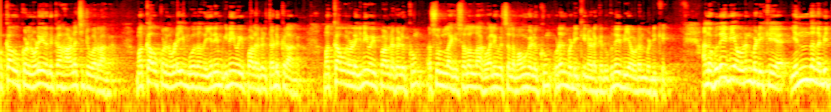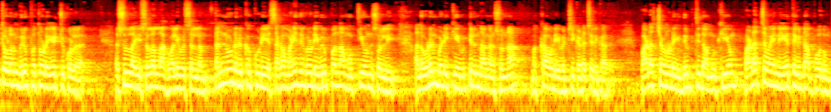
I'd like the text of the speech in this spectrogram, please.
மக்காவுக்குள் நுழையிறதுக்காக அழைச்சிட்டு வர்றாங்க. மக்காவுக்குள் நுழையும் போது அந்த இணை இணை வைப்பாளர்கள் தடுக்கிறாங்க. மக்காவில் உள்ள இணை வைப்பாளர்களுக்கும் ரசூல்லாஹி சொல்லாஹு அலைஹி செல்லம் அவங்களுக்கும் உடன்படிக்கை நடக்குது. ஹுதேபியா உடன்படிக்கை. அந்த ஹுதேபியா உடன்படிக்கையை எந்த நபித்தோழரும் விருப்பத்தோடு ஏற்றுக்கொள்ளல. அசுல்லாஹி ஸல்லல்லாஹு அலைஹி செல்லம் தன்னோடு இருக்கக்கூடிய சக மனிதர்களுடைய விருப்பம் தான் முக்கியம்னு சொல்லி அந்த உடன்படிக்கையை விட்டிருந்தாங்கன்னு சொன்னா மக்காவுடைய வெற்றி கிடைச்சிருக்காது. படைச்சவனுடைய திருப்தி தான் முக்கியம். படைச்சவன் என்னை ஏத்துக்கிட்டா போதும்.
